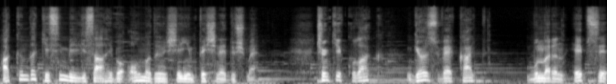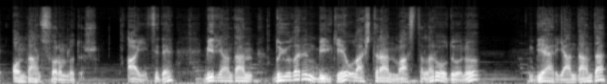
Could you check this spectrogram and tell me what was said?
Hakkında kesin bilgi sahibi olmadığın şeyin peşine düşme. Çünkü kulak, göz ve kalp bunların hepsi ondan sorumludur. Ayeti de bir yandan duyuların bilgiye ulaştıran vasıtalar olduğunu, diğer yandan da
